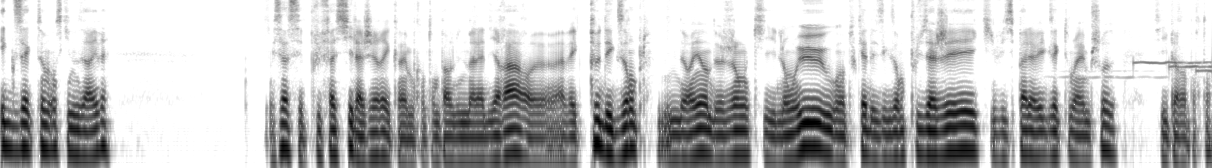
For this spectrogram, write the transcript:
exactement ce qui nous arrivait. Et ça, c'est plus facile à gérer quand même quand on parle d'une maladie rare, avec peu d'exemples, mine de rien, de gens qui l'ont eu, ou en tout cas des exemples plus âgés, qui ne visent pas exactement la même chose. C'est hyper important.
